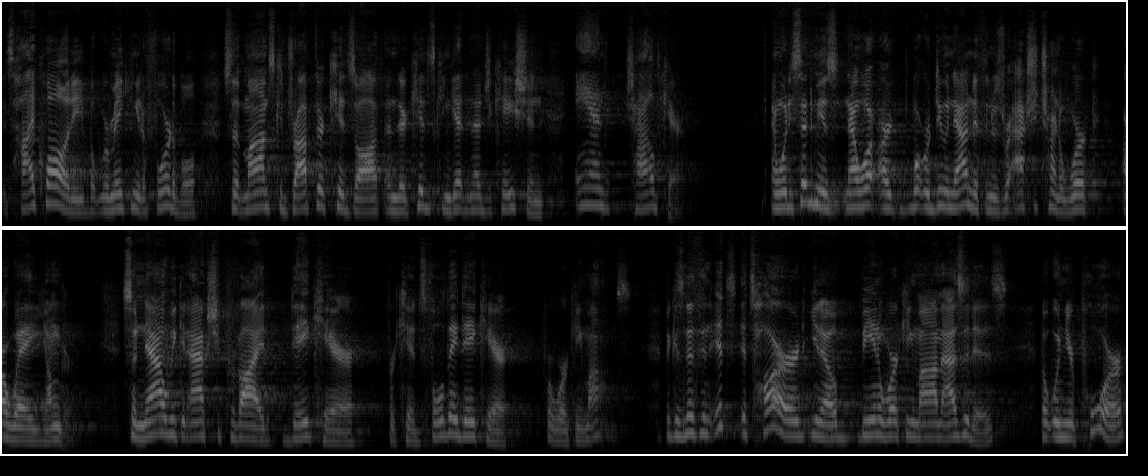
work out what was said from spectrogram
it's high quality, but we're making it affordable so that moms can drop their kids off and their kids can get an education and childcare. And what he said to me is, now what, our, what we're doing now, Nathan, is we're actually trying to work our way younger. So now we can actually provide daycare for kids, full day daycare for working moms. Because Nathan, it's, it's hard, you know, being a working mom as it is, but when you're poor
